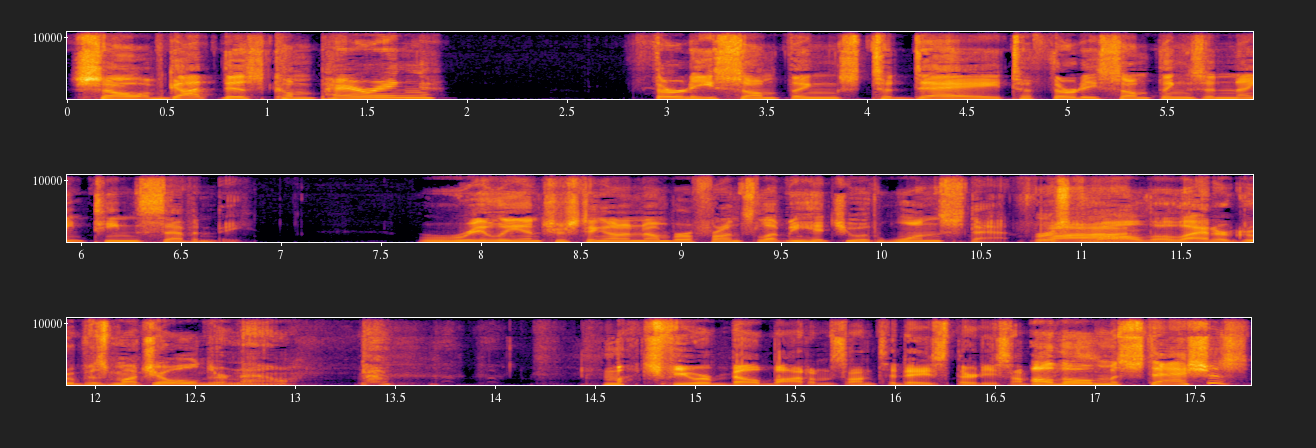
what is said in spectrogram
So I've got this comparing 30 somethings today to 30 somethings in 1970. Really interesting on a number of fronts. Let me hit you with one stat. First of all, the latter group is much older now. Much fewer bell bottoms on today's 30 something. Although mustaches,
